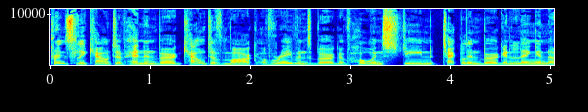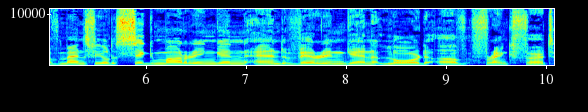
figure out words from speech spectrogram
Princely Count of Henneberg, Count of Mark, of Ravensburg, of Hohenstein, Tecklenburg and Lingen, of Mansfield, Sigmaringen, and Veringen, Lord of Frankfurt.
